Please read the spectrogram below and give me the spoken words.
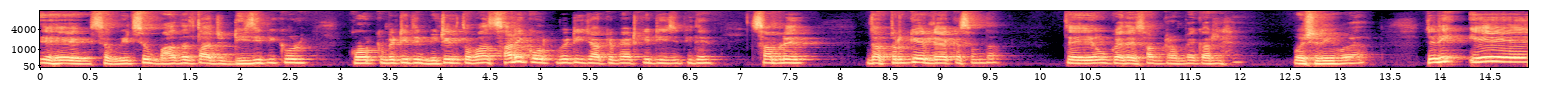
ਇਹ ਸੁਖਬੀਰ ਸਿੰਘ ਬਾਦਲ ਤਾਂ ਅੱਜ ਡੀਜੀਪੀ ਕੋਲ, ਕੋਰ ਕਮੇਟੀ ਦੀ ਮੀਟਿੰਗ ਤੋਂ ਬਾਅਦ ਸਾਰੀ ਕੋਰ ਕਮੇਟੀ ਜਾ ਕੇ ਬੈਠ ਕੇ ਡੀਜੀਪੀ ਦੇ ਸਾਹਮਣੇ ਦਫ਼ਤਰ ਕੇ ਲਿਆ ਕਿਸਮ ਦਾ ਤੇ ਉਹ ਕਹਿੰਦੇ ਸਭ ਡਰਾਮੇ ਕਰ ਰਹੇ। ਕੁਛ ਨਹੀਂ ਹੋਇਆ। ਜਿਹੜੀ ਇਹ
